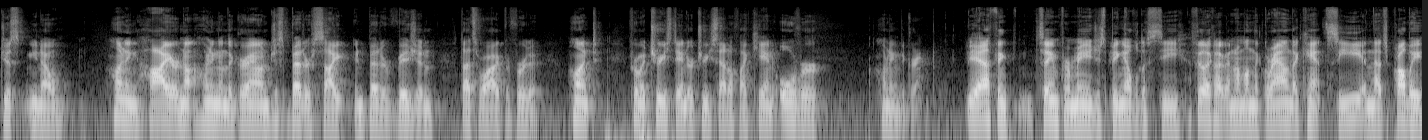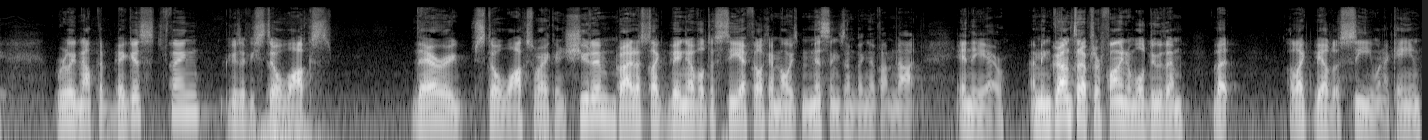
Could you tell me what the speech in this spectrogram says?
just you know, hunting higher, not hunting on the ground, just better sight and better vision. That's why I prefer to hunt from a tree stand or tree saddle if I can over hunting the ground. Yeah, I think same for me. Just being able to see. I feel like, like when I'm on the ground, I can't see, and that's probably really not the biggest thing because if he still walks there, he still walks where I can shoot him. But I just like being able to see. I feel like I'm always missing something if I'm not in the air. I mean, ground setups are fine, and we'll do them, but I like to be able to see when I can.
